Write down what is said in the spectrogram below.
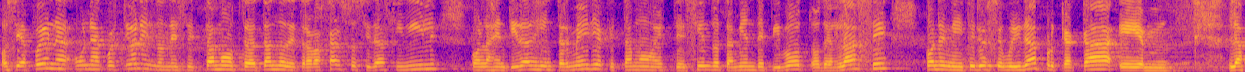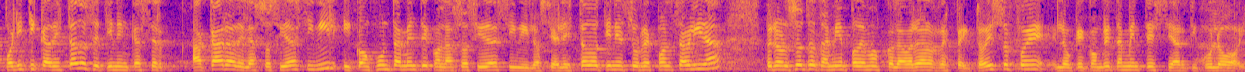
O sea, fue una, cuestión en donde estamos tratando de trabajar sociedad civil con las entidades intermedias, que estamos este, siendo también de pivot o de enlace con el Ministerio de Seguridad, porque acá em, las políticas de Estado se tienen que hacer a cara de la sociedad civil y conjuntamente con la sociedad civil. O sea, el Estado tiene su responsabilidad, pero nosotros también podemos colaborar al respecto. Eso fue lo que concretamente se articuló hoy.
